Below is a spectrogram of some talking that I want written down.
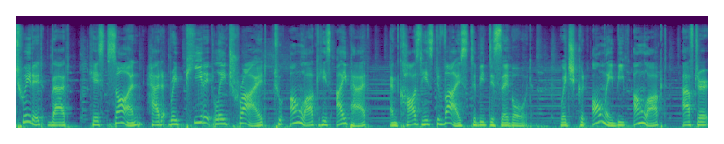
tweeted that his son had repeatedly tried to unlock his iPad and caused his device to be disabled, which could only be unlocked after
